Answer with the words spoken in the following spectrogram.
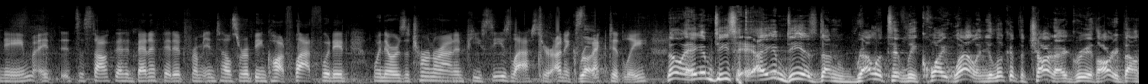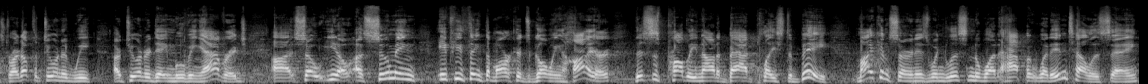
name. It, it's a stock that had benefited from Intel sort of being caught flat-footed when there was a turnaround in PCs last year, unexpectedly. Right. No, AMD's, AMD has done relatively quite well. And you look at the chart, I agree with Ari, bounced right off the 200 week or 200 day moving average. Uh, so, you know, assuming if you think the market's going higher, this is probably not a bad place to be. My concern is when you listen to what happened, what Intel is saying,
